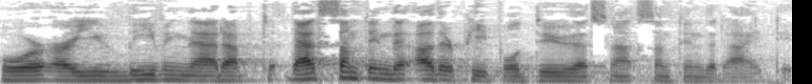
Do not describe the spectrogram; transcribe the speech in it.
Or are you leaving that up to that's something that other people do, that's not something that I do?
